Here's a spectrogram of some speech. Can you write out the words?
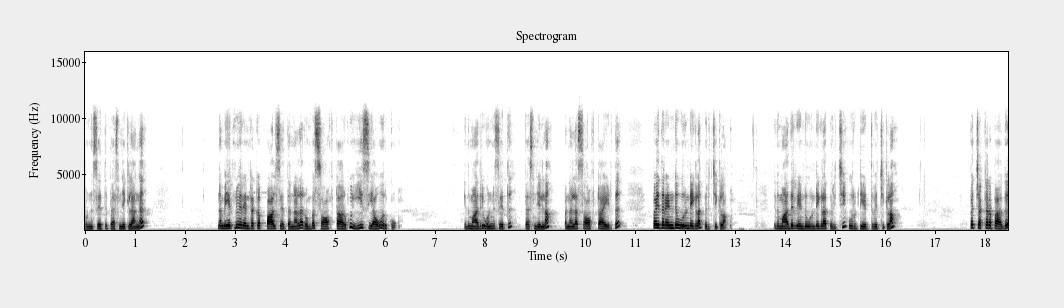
ஒன்று சேர்த்து பிசைஞ்சிக்கலாங்க. நம்ம ஏற்கனவே ரெண்டரை கப் பால் சேர்த்தனால ரொம்ப சாஃப்டாக இருக்கும் ஈஸியாகவும் இருக்கும். இது மாதிரி ஒன்று சேர்த்து பிசைஞ்சிடலாம். இப்போ நல்லா சாஃப்டாக எடுத்து இப்போ இதை ரெண்டு உருண்டைகளாக பிரிச்சுக்கலாம். இது மாதிரி ரெண்டு உருண்டைகளாக பிரித்து உருட்டி எடுத்து வச்சுக்கலாம். இப்போ சக்கரை பாகு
